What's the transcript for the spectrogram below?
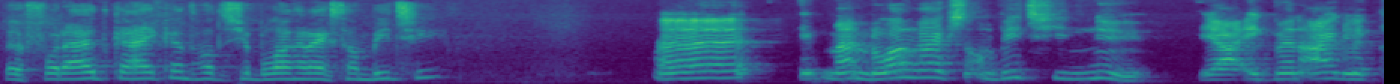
vooruitkijkend, wat is je belangrijkste ambitie? mijn belangrijkste ambitie nu ja, ik ben eigenlijk.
